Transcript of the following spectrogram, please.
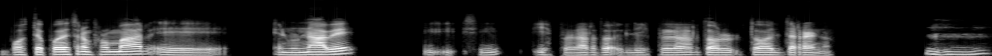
Vos te puedes transformar eh, en un ave y, y- sí, y explorar, to- y explorar todo, todo el terreno. Ujú.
